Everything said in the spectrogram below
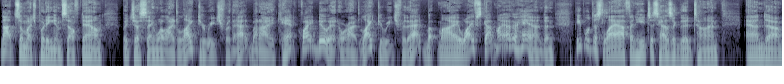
not so much putting himself down, but just saying, Well, I'd like to reach for that, but I can't quite do it. Or I'd like to reach for that, but my wife's got my other hand. And people just laugh and he just has a good time. And, uh,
